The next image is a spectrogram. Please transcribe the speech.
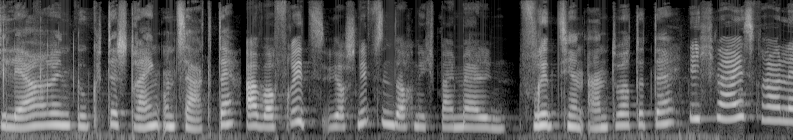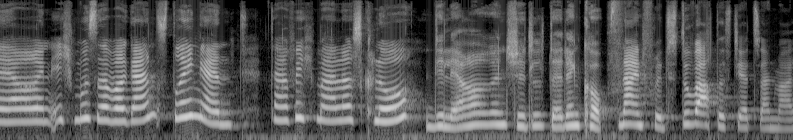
Die Lehrerin guckte streng und sagte, Aber Fritz, wir schnipsen doch nicht beim Melden. Fritzchen antwortete, Ich weiß, Frau Lehrerin, ich muss aber ganz dringend. Darf ich mal aufs Klo? Die Lehrerin schüttelte den Kopf. Nein, Fritz, du wartest jetzt einmal.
